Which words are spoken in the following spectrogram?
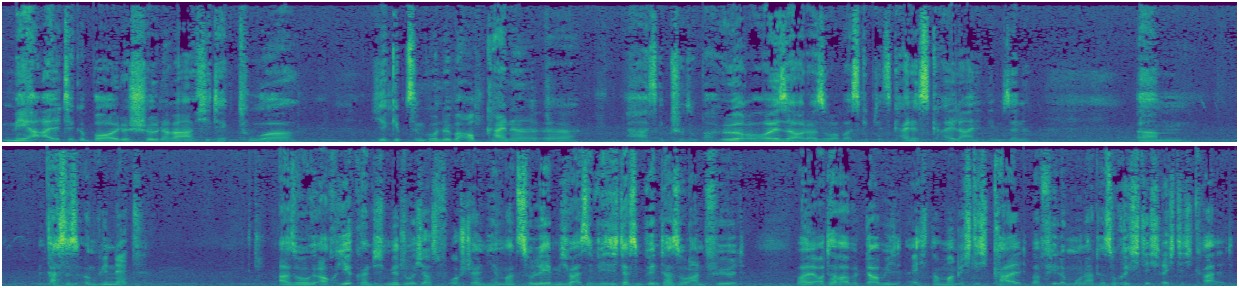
mehr alte Gebäude, schönere Architektur. Hier gibt's im Grunde überhaupt keine, äh, ja, es gibt schon so ein paar höhere Häuser oder so, aber es gibt jetzt keine Skyline in dem Sinne. Ähm, das ist irgendwie nett. Also auch hier könnte ich mir durchaus vorstellen, hier mal zu leben. Ich weiß nicht, wie sich das im Winter so anfühlt. Weil Ottawa wird, glaube ich, echt nochmal richtig kalt über viele Monate, so richtig, richtig kalt.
